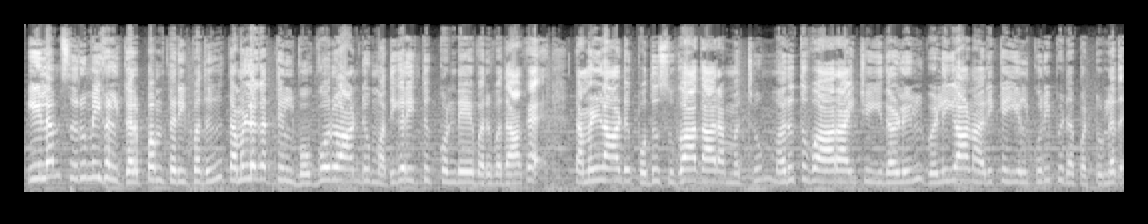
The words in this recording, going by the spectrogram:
இளம் சிறுமிகள் கர்ப்பம் தெரிப்பது தமிழகத்தில் ஒவ்வொரு ஆண்டும் அதிகரித்துக் கொண்டே வருவதாக தமிழ்நாடு பொது சுகாதாரம் மற்றும் மருத்துவ ஆராய்ச்சி இதழில் வெளியான அறிக்கையில் குறிப்பிடப்பட்டுள்ளது.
